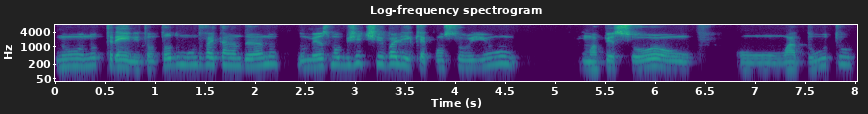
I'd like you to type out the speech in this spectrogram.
no, no treino. Então, todo mundo vai estar andando no mesmo objetivo ali, que é construir um, uma pessoa, um, um adulto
